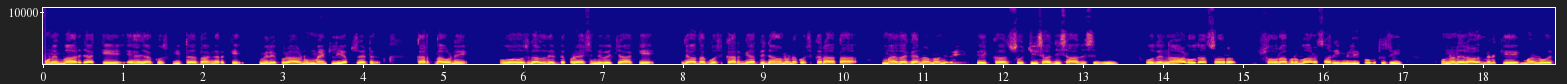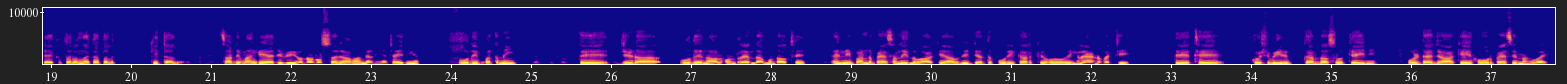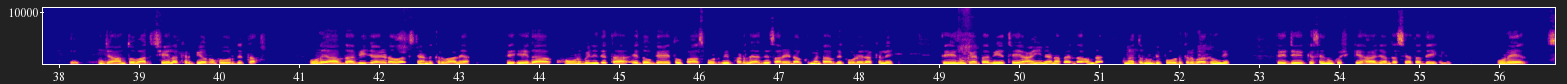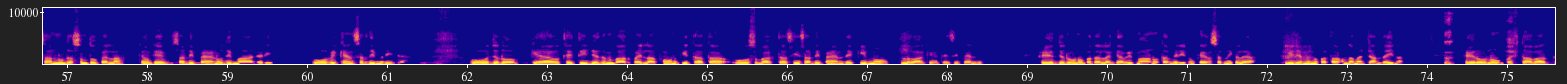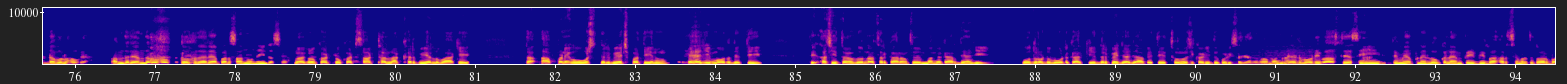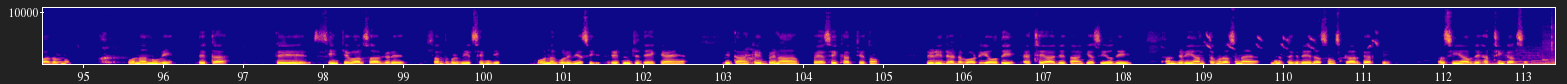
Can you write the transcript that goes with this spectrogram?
ਉਹਨੇ ਬਾਹਰ ਜਾ ਕੇ ਇਹੋ ਜਿਹਾ ਕੁਝ ਕੀਤਾ ਤਾਂ ਕਰਕੇ ਮੇਰੇ ਭਰਾ ਨੂੰ ਮੈਂਟਲੀ ਅਪਸੈਟ ਕਰਤਾ ਉਹਨੇ। ਉਹ ਉਸ ਗੱਲ ਦੇ ਡਿਪਰੈਸ਼ਨ ਦੇ ਵਿੱਚ ਆ ਕੇ ਜਾਂ ਤਾਂ ਕੁਝ ਕਰ ਗਿਆ ਤੇ ਜਾਂ ਉਹਨਾਂ ਨੇ ਕੁਝ ਕਰਾਤਾ। ਮੈਂ ਤਾਂ ਕਹਿੰਦਾ ਉਹਨਾਂ ਨੇ ਵੀ ਇੱਕ ਸੋਚੀ ਸਾਜੀ ਸਾਜ਼ਿਸ਼ ਸੀ। ਉਹਦੇ ਨਾਲ ਉਹਦਾ ਸਹੁਰਾ ਸਹੁਰਾ ਪਰਿਵਾਰ ਸਾਰੀ ਮਿਲੀ ਭੁਗਤ ਸੀ। ਉਹਨਾਂ ਨੇ ਰਲ ਮਿਲ ਕੇ ਮੰਨ ਲਓ ਇਹਦੇ ਇੱਕ ਤਰ੍ਹਾਂ ਦਾ ਕਤਲ ਕੀਤਾ। ਗਿਆ ਸਾਡੀ ਮੰਗ ਇਹ ਹੈ ਜੀ ਵੀ ਉਹਨਾਂ ਨੂੰ ਸਜ਼ਾਵਾਂ ਮਿਲਣੀਆਂ ਚਾਹੀਦੀਆਂ, ਉਹਦੀ ਪਤਨੀ ਤੇ ਜਿਹੜਾ ਉਹਦੇ ਨਾਲ ਹੁਣ ਰਹਿੰਦਾ ਮੁੰਡਾ ਉੱਥੇ, ਇੰਨੀ ਪੰਡ ਪੈਸਿਆਂ ਦੀ ਲਵਾ ਕੇ ਆਪਦੀ ਜਿੱਦ ਪੂਰੀ ਕਰਕੇ ਉਹ ਇੰਗਲੈਂਡ ਵੱਜੀ ਤੇ ਇੱਥੇ ਕੁਝ ਵੀ ਘਰ ਦਾ ਸੋਚਿਆ ਹੀ ਨਹੀਂ, ਉਲਟਾ ਜਾ ਕੇ ਹੋਰ ਪੈਸੇ ਮੰਗਵਾਏ। ਜਾਣ ਤੋਂ ਬਾਅਦ 6 ਲੱਖ ਰੁਪਏ ਉਹਨੂੰ ਹੋਰ ਦਿੱਤਾ। ਉਹਨੇ ਆਪ ਦਾ ਵੀਜ਼ਾ ਜਿਹੜਾ ਉਹ ਐਕਸਟੈਂਡ ਕਰਵਾ ਲਿਆ ਤੇ ਇਹਦਾ ਹੋਣ ਵੀ ਨਹੀਂ ਦਿੱਤਾ, ਇਹ ਤੋਂ ਗਏ ਤੋਂ ਪਾਸਪੋਰਟ ਵੀ ਫੜ ਲਿਆ ਤੇ ਸਾਰੇ ਡਾਕੂਮੈਂਟ ਆਪਦੇ ਕੋਲੇ ਰੱਖ ਲਏ। ਤੇ ਇਹਨੂੰ ਕਹਿਤਾ ਵੀ ਇੱਥੇ ਆਈ ਰਹਿਣਾ ਪੈਂਦਾ ਹੁੰਦਾ, ਮੈਂ ਤੈਨੂੰ ਡਿਪੋਰਟ ਕਰਵਾ ਦੂੰਗੀ, ਤੇ ਜੇ ਕਿਸੇ ਨੂੰ ਕੁਝ ਕਿਹਾ ਜਾਂ ਦੱਸਿਆ ਤਾਂ ਦੇਖ ਲਈ। ਉਹਨੇ ਸਾਨੂੰ ਦੱਸਣ ਤੋਂ ਪਹਿਲਾਂ, ਕਿਉਂਕਿ ਸਾਡੀ ਭੈਣ ਉਹਦੀ ਮਾਂ ਜਿਹੜੀ, ਉਹ ਵੀ ਕੈਂਸਰ ਦੀ ਮਰੀਜ਼ ਹੈ। ਉਹ ਜਦੋਂ ਗਿਆ ਉੱਥੇ ਤੀਜੇ ਦਿਨ ਬਾਅਦ ਪਹਿਲਾਂ ਫੋਨ ਕੀਤਾ ਤਾਂ ਉਸ ਵਕਤ ਅਸੀਂ ਸਾਡੀ ਭੈਣ ਦੇ ਕੀਮੋ ਲਵਾ ਕੇ ਹਟੇ ਸੀ ਪਹਿਲੀ। ਫਿਰ ਜਦੋਂ ਉਹਨੂੰ ਪਤਾ ਲੱਗਾ ਵੀ ਮਾਂ ਨੂੰ ਤਾਂ ਮੇਰੀ ਨੂੰ ਕੈਂਸਰ ਨਿਕਲਿਆ, ਵੀ ਜੇ ਮੈਨੂੰ ਪਤਾ ਹੁੰਦਾ ਮੈਂ ਜਾਂਦਾ ਹੀ ਨਾ। ਫਿਰ ਉਹਨੂੰ ਪਛਤਾਵਾ ਡਬਲ ਹੋ ਗਿਆ। ਅੰਦਰ ਅੰਦਰ ਉਹ ਧੁਖਦਾ ਰਿਹਾ ਪਰ ਸਾਨੂੰ ਨਹੀਂ ਦੱਸਿਆ। ਮਗਰੋਂ ਘੱਟੋ ਘੱਟ 60 ਲੱਖ ਰੁਪਏ ਲਵਾ ਕੇ ਤਾਂ ਆਪਣੇ ਉਸ ਦਰਵੇਸ਼ ਪਤੀ ਨੂੰ ਇਹੋ ਜੀ ਮੌਤ ਦਿੱਤੀ ਤੇ ਅਸੀਂ ਤਾਂ ਦੋਨਾਂ ਸਰਕਾਰਾਂ ਤੋਂ ਮੰਗ ਕਰਦੇ ਹਾਂ ਜੀ ਉਧਰੋਂ ਡਿਵੋਰਟ ਕਰਕੇ ਇੱਧਰ ਭੇਜਿਆ ਜਾਵੇ ਤੇ ਇੱਥੋਂ ਅਸੀਂ ਕੜੀ ਤੋਂ ਕੜੀ ਸਜ਼ਾ ਦਵਾਵਾਂਗੇ ਡੈਡ ਬੋਡੀ ਵਾਸਤੇ ਅਸੀਂ ਜਿਵੇਂ ਆਪਣੇ ਲੋਕਲ ਐਮਪੀ ਬੀਬਾ ਹਰਸਿਮਰਤ ਕੌਰ ਬਾਦਲ ਨੂੰ ਉਹਨਾਂ ਨੂੰ ਵੀ ਦਿੱਤਾ ਤੇ ਸਿੰਚੇਵਾਲ ਸਾਹਿਬ ਜਿਹੜੇ ਸੰਤ ਬਲਵੀਰ ਸਿੰਘ ਜੀ ਉਹਨਾਂ ਕੋਲ ਵੀ ਅਸੀਂ ਰਿਟਨ ਚ ਦੇ ਕੇ ਆਏ ਆ ਵੀ ਤਾਂ ਕਿ ਬਿਨਾਂ ਪੈਸੇ ਖਰਚੇ ਤੋਂ ਜਿਹੜੀ ਡੈੱਡ ਬੋਡੀ ਆ, ਉਹਦੀ ਇੱਥੇ ਆ ਜਾਏ ਤਾਂ ਕਿ ਅਸੀਂ ਉਹਦੀ, ਜਿਹੜੀ ਅੰਤਿਮ ਰਸਮ ਹੈ ਮ੍ਰਿਤਕ ਦੇਹ ਦਾ ਸੰਸਕਾਰ ਕਰਕੇ ਅਸੀਂ ਆਪਦੇ ਹੱਥੀਂ ਕਰ ਸਕੀਏ।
